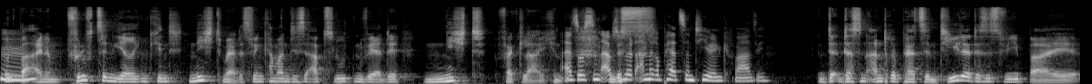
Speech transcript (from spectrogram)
und mhm. bei einem 15-jährigen Kind nicht mehr. Deswegen kann man diese absoluten Werte nicht vergleichen. Also es sind absolut das, andere Perzentilen quasi. Das sind andere Perzentile, das ist wie bei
